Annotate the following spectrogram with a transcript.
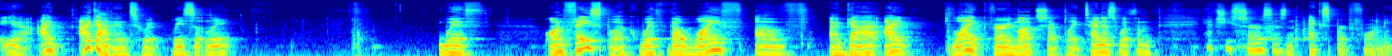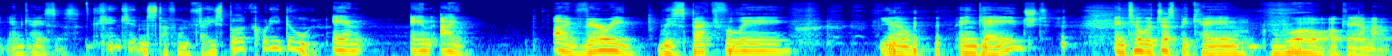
you know, I I got into it recently with on Facebook with the wife of a guy I like very much. I played tennis with him. He actually serves as an expert for me in cases You can't get in stuff on Facebook. What are you doing? and and I I very respectfully you know engaged until it just became whoa okay I'm out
